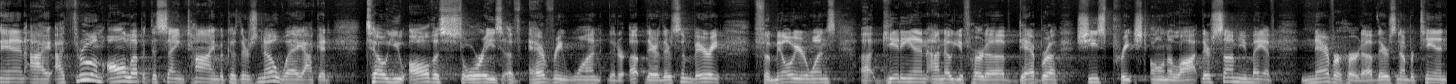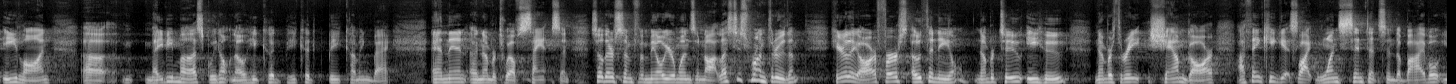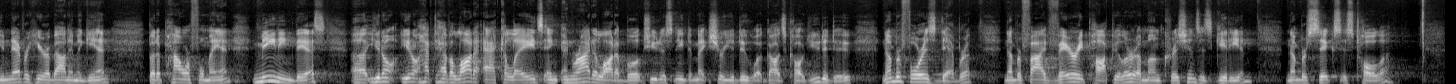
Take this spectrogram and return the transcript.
And I, I threw them all up at the same time because there's no way I could tell you all the stories of everyone that are up there. There's some very familiar ones. Uh, Gideon, I know you've heard of. Deborah, she's preached on a lot. There's some you may have never heard of. There's number 10, Elon. Uh, maybe Musk, we don't know. He could, he could be coming back. And then uh, number 12, Samson. So there's some familiar ones and not. Let's just run through them. Here they are. First, Othniel. Number two, Ehud. Number three, Shamgar. I think he gets like one sentence in the Bible. You never hear about him again but a powerful man. Meaning this, uh, you, don't, you don't have to have a lot of accolades and, and write a lot of books. You just need to make sure you do what God's called you to do. Number four is Deborah. Number five, very popular among Christians, is Gideon. Number six is Tola.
